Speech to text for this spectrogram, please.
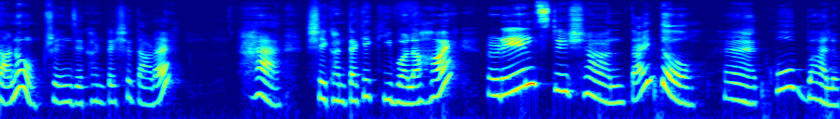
জানো? ট্রেন যেখানটা এসে দাঁড়ায়? হ্যাঁ সেখানটাকে কি বলা হয়? রেল স্টেশন, তাই তো? হ্যাঁ খুব ভালো।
